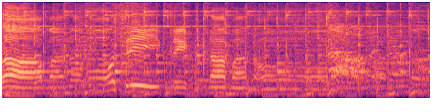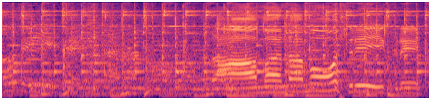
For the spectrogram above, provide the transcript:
రామ నమో శ్రీకృష్ణ మనో రామ నమో శ్రీకృష్ణ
